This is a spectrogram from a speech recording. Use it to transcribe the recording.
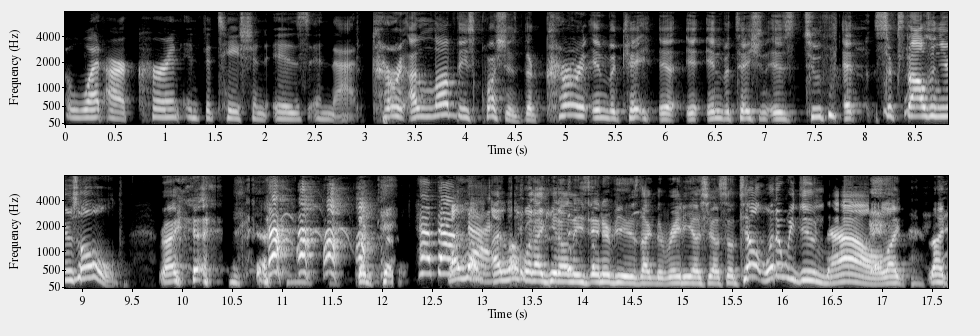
what our current invitation is in that. Current, I love these questions. The current invitation uh, invitation is two at six thousand years old right? How about I love, that? I love when I get on these interviews, like the radio show. So tell, what do we do now? Like, like,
